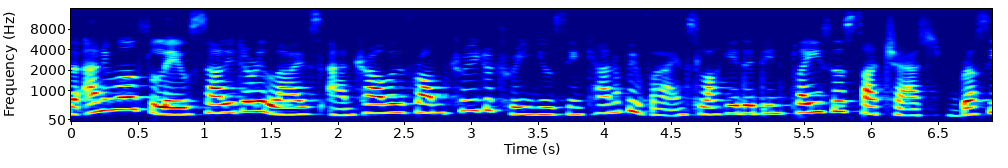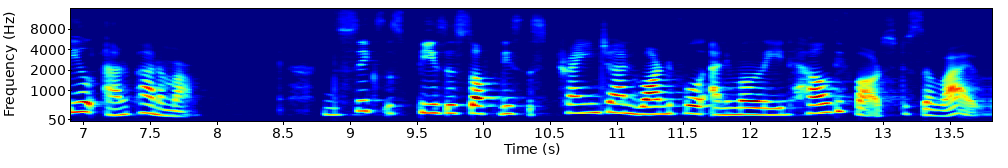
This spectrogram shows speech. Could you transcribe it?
The animals live solitary lives and travel from tree to tree using canopy vines located in places such as Brazil and Panama. The six species of this strange and wonderful animal need healthy forests to survive.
